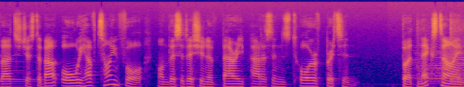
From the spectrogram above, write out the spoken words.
That's just about all we have time for on this edition of Barry Patterson's Tour of Britain. But next time.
